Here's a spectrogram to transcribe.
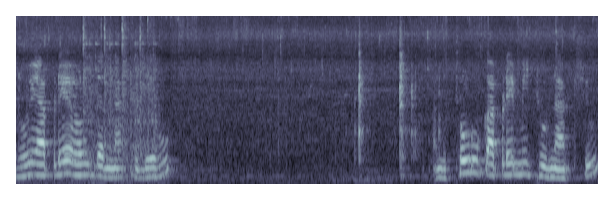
હવે આપણે હળદર નાખી દેવું. અને થોડુંક આપણે મીઠું નાખશું.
